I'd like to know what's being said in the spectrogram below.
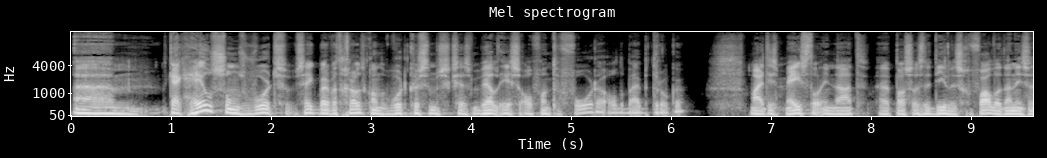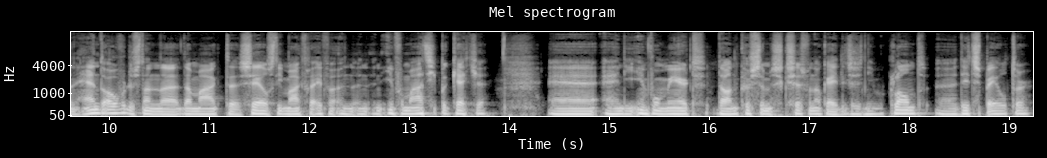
um, kijk, heel soms wordt, zeker bij wat grote klanten, wordt customer succes wel eens al van tevoren al erbij betrokken. Maar het is meestal inderdaad, uh, pas als de deal is gevallen, dan is een handover. Dus dan, uh, dan maakt sales, die maakt even een, een, een informatiepakketje. Uh, en die informeert dan customer succes van, oké, dit is een nieuwe klant, dit speelt er.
